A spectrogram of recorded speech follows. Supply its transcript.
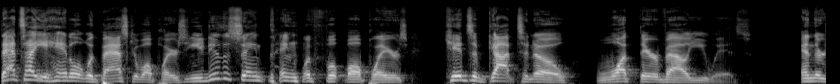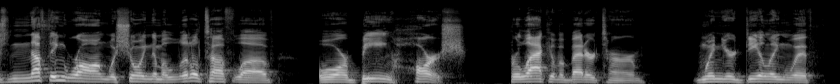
That's how you handle it with basketball players. And you do the same thing with football players. Kids have got to know what their value is. And there's nothing wrong with showing them a little tough love or being harsh, for lack of a better term, when you're dealing with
